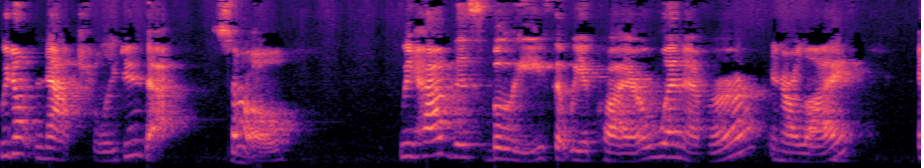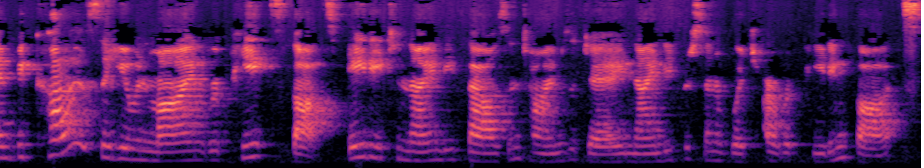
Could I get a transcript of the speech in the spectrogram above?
we don't naturally do that. So we have this belief that we acquire whenever in our life, and because the human mind repeats thoughts 80 to 90,000 times a day, 90% of which are repeating thoughts,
